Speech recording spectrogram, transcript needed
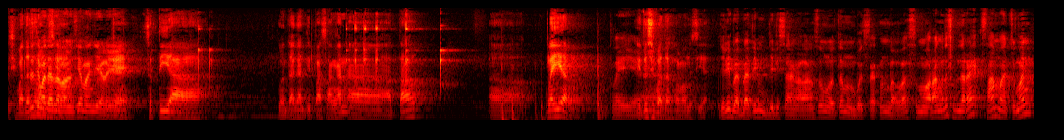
sifat dasar sifat dasar manusia. manusia manja lah Oke, ya. setia gonta-ganti pasangan eh, atau eh, player Play ya. itu sifat dasar manusia Jadi ber- berarti jadi secara nggak langsung lo tuh membuat statement bahwa semua orang itu sebenarnya sama, cuman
